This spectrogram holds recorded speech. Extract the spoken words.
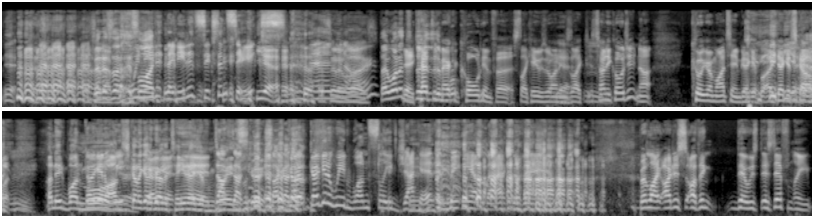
Yeah. But it's, a- it's we like needed, they needed six and six. Yeah, and, that's what it know, was. they wanted Yeah, to do Captain the, America called him first. Like he was the one. He's Yeah. like, mm. "Tony called you? No, cool. You're on my team. Go get go get Yeah. Scarlet." I need one Go more. get a I'm weed- just gonna go, go grab a get- teenager yeah, from duck, Queens. duck, goose. I got Go, you. go get a weird one sleeve jacket and meet me out the back of the van. But like, I just I think there was there's definitely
